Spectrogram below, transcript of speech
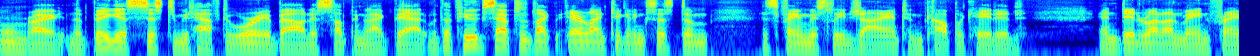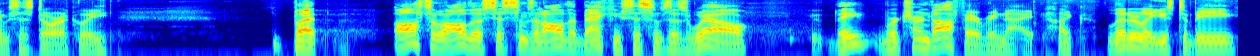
mm. right? And the biggest system you'd have to worry about is something like that, with a few exceptions, like the airline ticketing system is famously giant and complicated and did run on mainframes historically. But also, all those systems and all the banking systems as well they were turned off every night. Like literally used to be,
